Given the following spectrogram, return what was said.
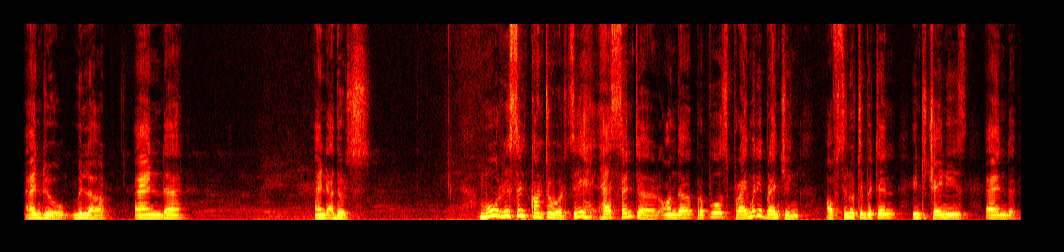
Andrew Miller and, uh, and others. More recent controversy has centered on the proposed primary branching of Sino-Tibetan into Chinese and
